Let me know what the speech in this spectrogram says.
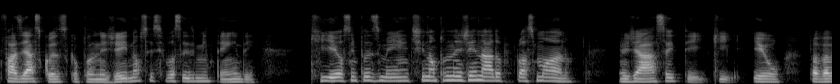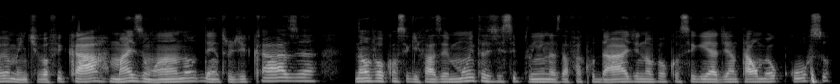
fazer as coisas que eu planejei, não sei se vocês me entendem, que eu simplesmente não planejei nada pro próximo ano. Eu já aceitei que eu provavelmente vou ficar mais um ano dentro de casa, não vou conseguir fazer muitas disciplinas da faculdade, não vou conseguir adiantar o meu curso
